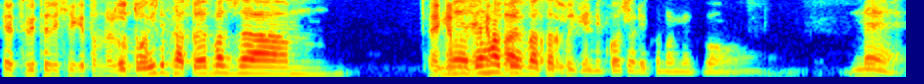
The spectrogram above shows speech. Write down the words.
Twitter είχε και τον Elon Το Twitter θα το έβαζα... ναι, δεν θα το έβαζα στο γενικότερο οικονομικό. Ναι,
